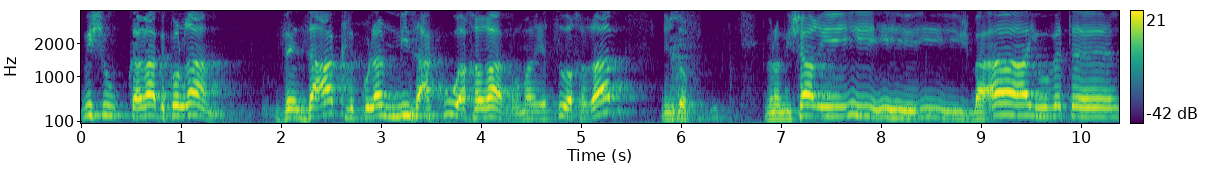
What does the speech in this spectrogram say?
מישהו קרא בקול רם וזעק וכולם נזעקו אחריו, כלומר יצאו אחריו לרדוף. ולא נשאר איש באי ובית אל,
